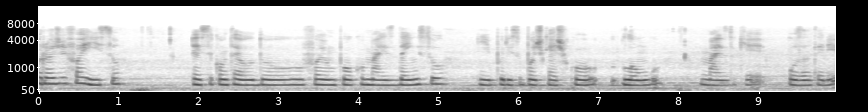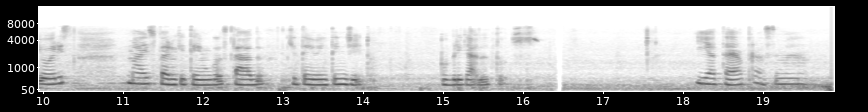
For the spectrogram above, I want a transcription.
Por hoje foi isso. Esse conteúdo foi um pouco mais denso e por isso o podcast ficou longo, mais do que os anteriores, mas espero que tenham gostado, que tenham entendido. Obrigada a todos. E até a próxima.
